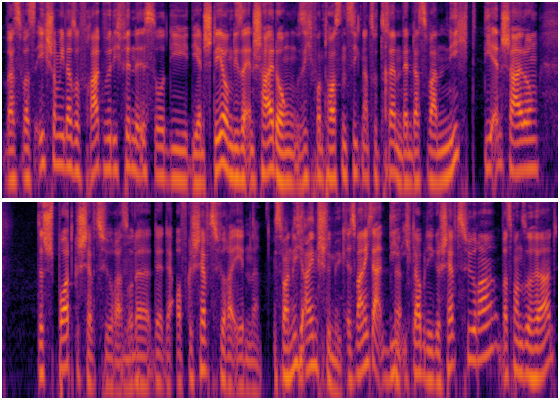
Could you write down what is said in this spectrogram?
was, was ich schon wieder so fragwürdig finde, ist so die, die Entstehung dieser Entscheidung, sich von Thorsten Siegner zu trennen. Denn das war nicht die Entscheidung, des Sportgeschäftsführers mhm. oder der, der auf Geschäftsführerebene. Es war nicht einstimmig. Es war nicht, die, ja. ich glaube, die Geschäftsführer, was man so hört,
